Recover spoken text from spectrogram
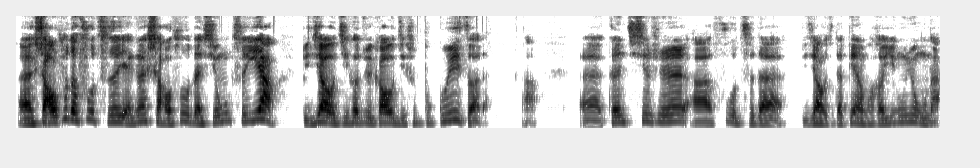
呃，少数的副词也跟少数的形容词一样，比较级和最高级是不规则的啊。呃，跟其实啊副词的比较级的变化和应用呢，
